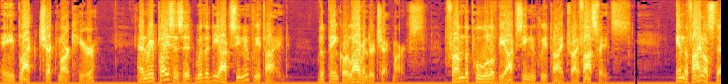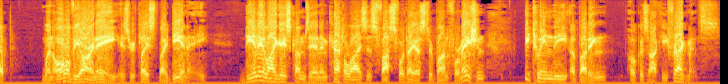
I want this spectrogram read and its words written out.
a black check mark here, and replaces it with a deoxynucleotide, the pink or lavender check marks, from the pool of deoxynucleotide triphosphates. In the final step, when all of the RNA is replaced by DNA, DNA ligase comes in and catalyzes phosphodiester bond formation between the abutting Okazaki fragments.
